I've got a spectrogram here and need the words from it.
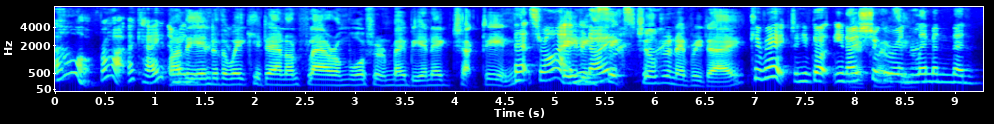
oh, right, okay. By I mean, the end of the week, you're down on flour and water and maybe an egg chucked in. That's right. Feeding you know, six children every day. Correct. And you've got, you know, yeah, sugar crazy. and lemon and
